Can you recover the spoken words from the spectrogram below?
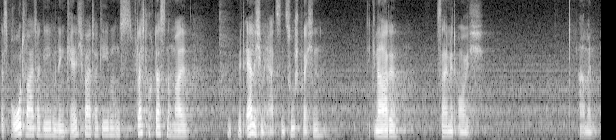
das Brot weitergeben, den Kelch weitergeben, uns vielleicht auch das nochmal mit ehrlichem Herzen zusprechen. Die Gnade sei mit euch. Amen.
